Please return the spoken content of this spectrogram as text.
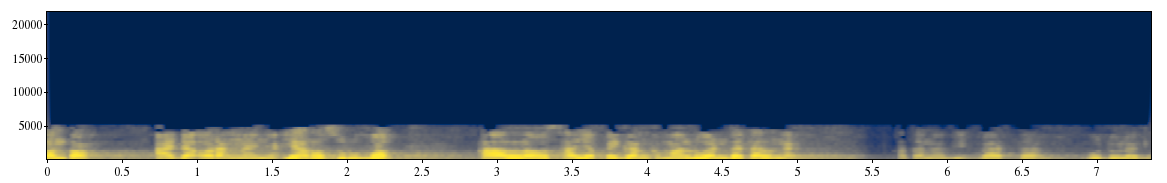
Contoh, ada orang nanya, "Ya Rasulullah, kalau saya pegang kemaluan batal nggak?" Kata Nabi, batal, wudhu lagi.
